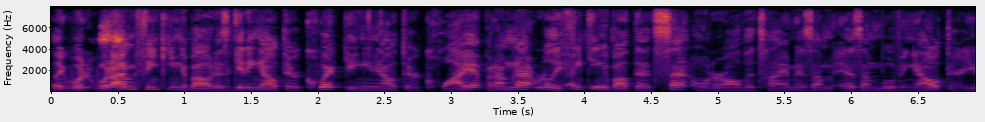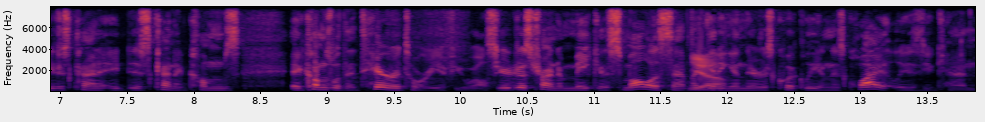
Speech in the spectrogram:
like what what I'm thinking about is getting out there quick, getting out there quiet, but I'm not really thinking about that scent odor all the time as I'm as I'm moving out there. You just kind of it just kind of comes it comes with the territory, if you will. So you're just trying to make as small a scent by Yeah. getting in there as quickly and as quietly as you can.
